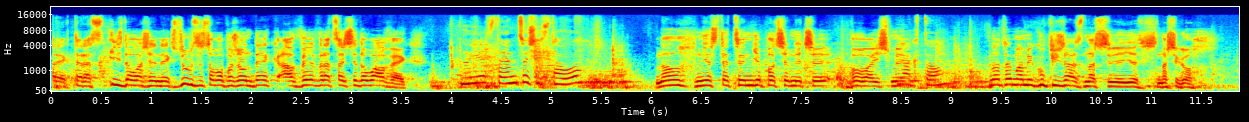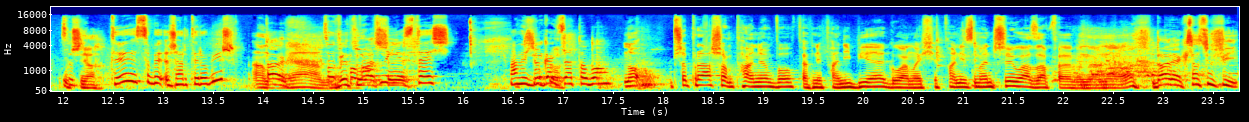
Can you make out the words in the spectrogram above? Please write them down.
Darek, teraz idź do łazienek, zrób ze sobą porządek, a wy wracajcie do ławek. No jestem, co się stało? No, niestety niepotrzebny czy wołaliśmy. Jak to? No to mamy głupi żart z naszy, jest, naszego ucznia. Ty sobie żarty robisz? A, Tak. no ja, Co, no. Wytłumacz poważny się. jesteś? Mamy biegać za tobą? no, przepraszam panią, bo pewnie pani biegła, no i się pani zmęczyła zapewne, no. Darek, Sasufi,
